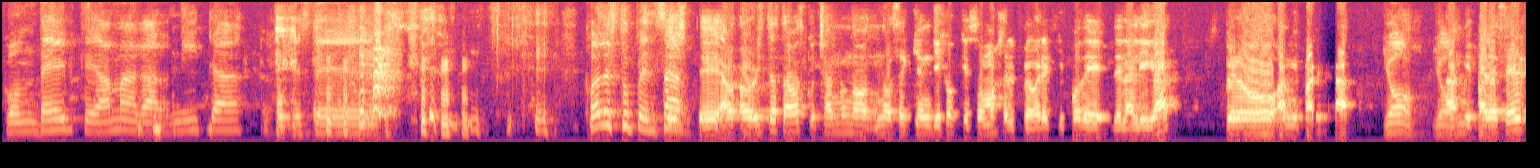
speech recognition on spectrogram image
con Dave que ama a Garnica? Este, ¿Cuál es tu pensar? Este, ahorita estaba escuchando, no, no sé quién dijo que somos el peor equipo de, de la liga, pero a mi, par- a, Yo, yo. a mi parecer,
